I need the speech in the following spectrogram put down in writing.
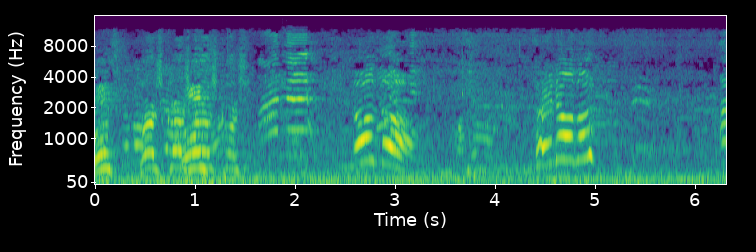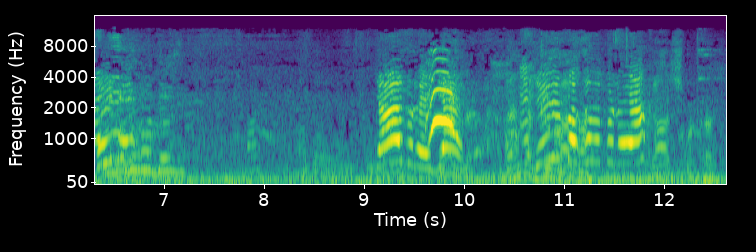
Şey. Koş. Koş koş koş koş. Ne oldu? Söyle oğlum. Söyle. Gel buraya gel. De Gelin bakalım buraya. Karışma karışma.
